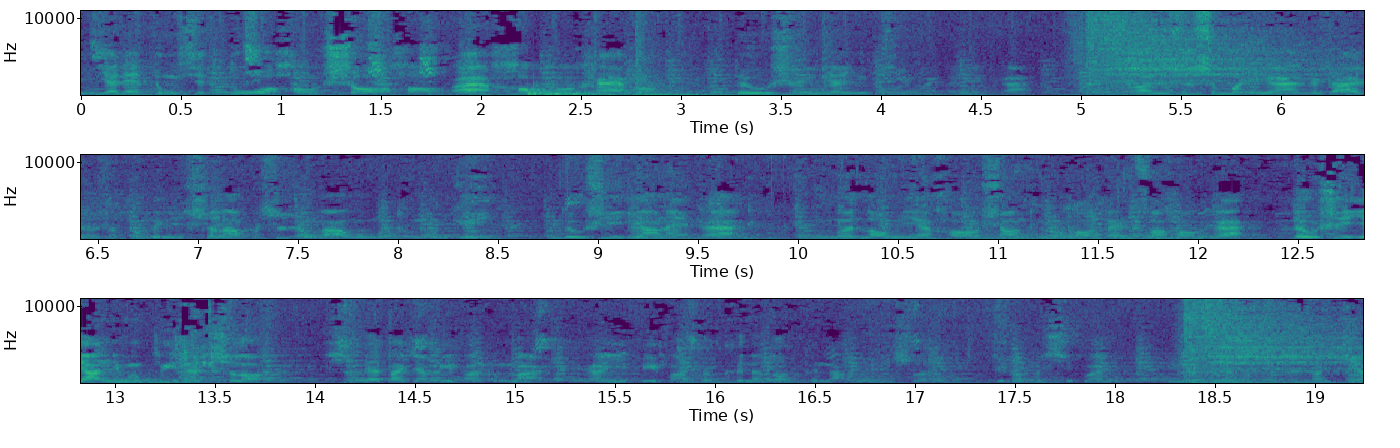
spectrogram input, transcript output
人家的东西多好少好，哎，好好还好，都是人家有铁牌啊，你是什么人啊？这啥就是不给你吃了，不是种啊？我们同盟军都是一样的，看，我们老面好，上头好，白菜好，看，都是一样，你们被他吃了。现在大家被罚购买，你看也被罚说可能到可哪里吃，这个不奇怪。你们跟我们组织上讲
